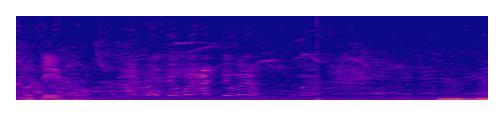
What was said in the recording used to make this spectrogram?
เขาเตะเขาเตะมา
